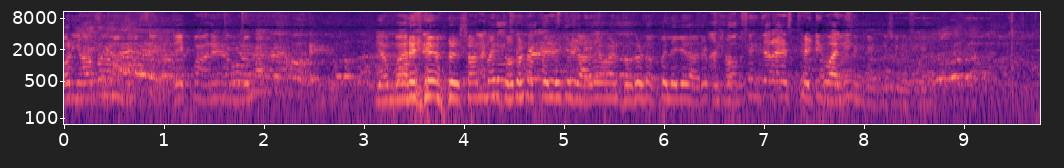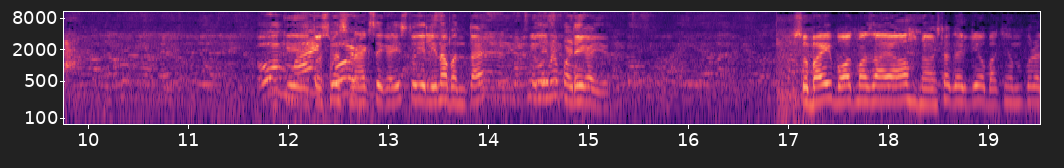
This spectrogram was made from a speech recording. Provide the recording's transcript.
और यहाँ पर हम देख पा रहे हैं हम लोग। ये हमारे प्रशांत भाई दो दो डब्बे लेके जा रहे हैं। हमारे दो दो डब्बे लेके जा रहे हैं प्रशांत भाई। जरा एस्थेटिक वाली। ओके तो इसमें स्नैक्स है गाइस तो ये लेना बनता है तो लेना पड़ेगा ये। सो so भाई बहुत मज़ा आया नाश्ता करके और बाकी हम पूरा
